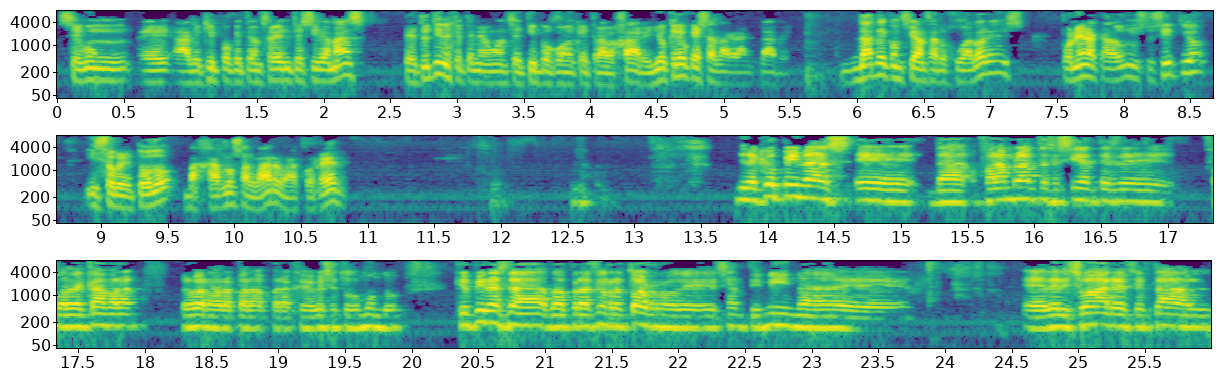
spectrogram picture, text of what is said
según eh, al equipo que te enfrentes y demás, pero tú tienes que tener un 11 tipo con el que trabajar. Yo creo que esa es la gran clave. Darle confianza a los jugadores, poner a cada uno en su sitio y, sobre todo, bajarlos al barro, a correr. Mira, ¿qué opinas eh, antes así, antes de fuera de cámara, pero bueno, ahora para, para que vese todo el mundo, Que opinas da, da Operación Retorno de Santi Mina eh, eh, e, e Deli Suárez e tal?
